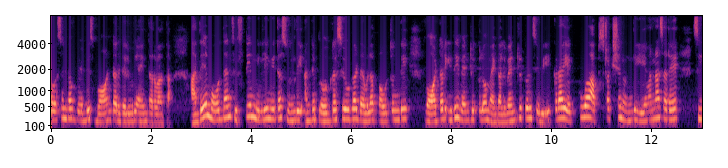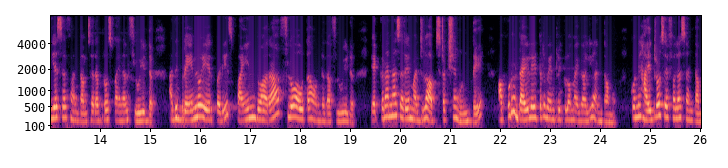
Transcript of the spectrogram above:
percent of babies బాగుంటారు డెలివరీ అయిన తర్వాత. అదే మోర్ దాన్ ఫిఫ్టీన్ మిల్లీమీటర్స్ ఉంది. అంటే ప్రోగ్రెసివ్గా డెవలప్ అవుతుంది వాటర్ ఇది వెంట్రికులో మెగాలి వెంట్రికల్స్ ఇవి. ఇక్కడ ఎక్కువ అబ్స్ట్రక్షన్ ఉంది. ఏమన్నా సరే సిఎస్ఎఫ్ అంటాం. Cerebro spinal fluid. అది బ్రెయిన్లో ఏర్పడి స్పైన్ ద్వారా ఫ్లో అవుతూ ఉంటుంది ఆ ఫ్లూయిడ్. ఎక్కడన్నా సరే మధ్యలో అబ్స్ట్రక్షన్ ఉంటే అప్పుడు డైలేటర్ వెంట్రికులో మెగాలి అంటాము. కొన్ని హైడ్రోసెఫలస్ అంటాం.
